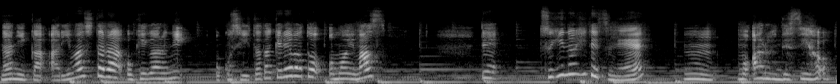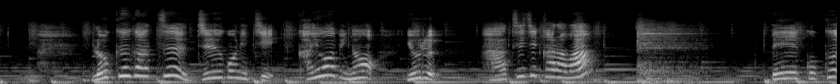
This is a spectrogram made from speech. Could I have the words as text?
何かありましたらお気軽にお越しいただければと思います。で次の日ですね。うんもうあるんですよ。6月15日火曜日の夜8時からは米国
